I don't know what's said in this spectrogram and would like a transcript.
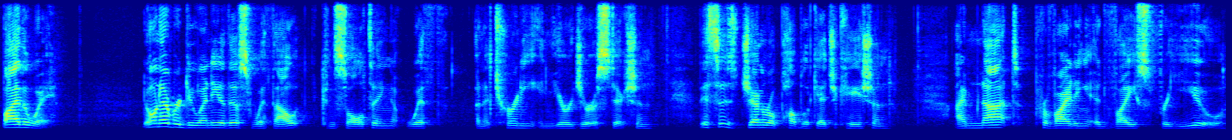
By the way, don't ever do any of this without consulting with an attorney in your jurisdiction. This is general public education. I'm not providing advice for you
